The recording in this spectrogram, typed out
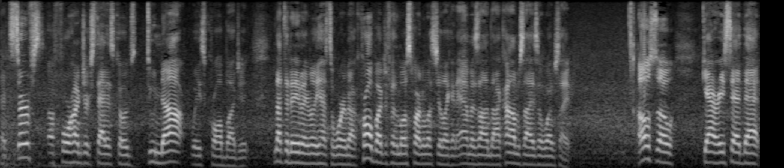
that serves uh, 400 status codes do not waste crawl budget. Not that anybody really has to worry about crawl budget for the most part, unless you're like an Amazon.com size of website. Also, Gary said that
